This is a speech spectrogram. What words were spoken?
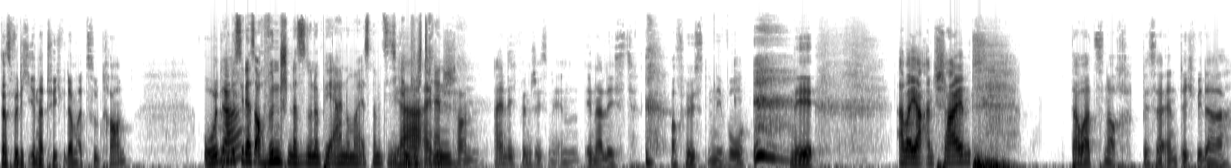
Das würde ich ihr natürlich wieder mal zutrauen. Du Oder würdest dir das auch wünschen, dass es nur eine PR-Nummer ist, damit sie sich ja, endlich eigentlich trennen. schon. Eigentlich wünsche ich es mir in, innerlichst auf höchstem Niveau. Nee. Aber ja, anscheinend dauert es noch, bis er endlich wieder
